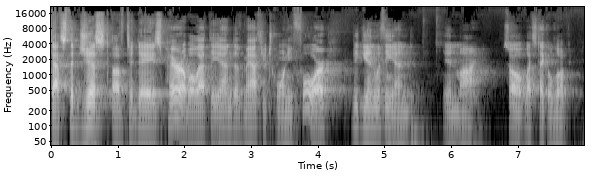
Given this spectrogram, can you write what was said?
That's the gist of today's parable at the end of Matthew 24. Begin with the end in mind. So let's take a look.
